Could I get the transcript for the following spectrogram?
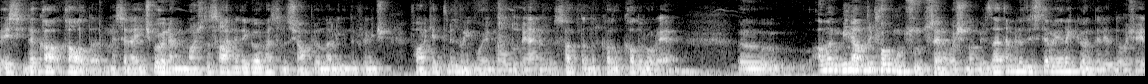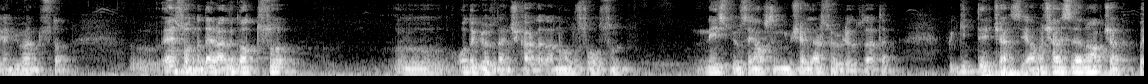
e, eskide ka- kaldı. Mesela hiçbir önemli maçta sahnede görmezsiniz. Şampiyonlar Ligi'nde falan hiç fark ettiniz mi Higuain'in olduğunu? Yani saklanır kal- kalır oraya. E, ama Milan'da çok mutsuzdu sene başından beri. Zaten biraz istemeyerek gönderildi o şeyden Juventus'tan. E, En sonunda da herhalde Gattuso e, o da gözden çıkardı. Ne olursa olsun ne istiyorsa yapsın gibi şeyler söylüyordu zaten. Gitti Chelsea'ye ama Chelsea'de ne yapacak? Ben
